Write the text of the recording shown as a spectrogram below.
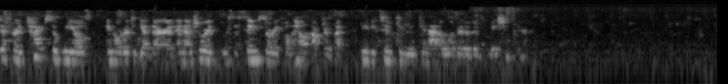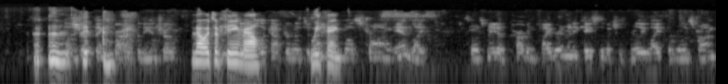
different types of wheels in order to get there. And I'm sure it was the same story for the helicopter, but maybe Tim can, can add a little bit of information here. Well, sure, thanks Farah for the intro. No, it's a female. Helicopter was we think. both strong and light. So it's made of carbon fiber in many cases, which is really light but really strong.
